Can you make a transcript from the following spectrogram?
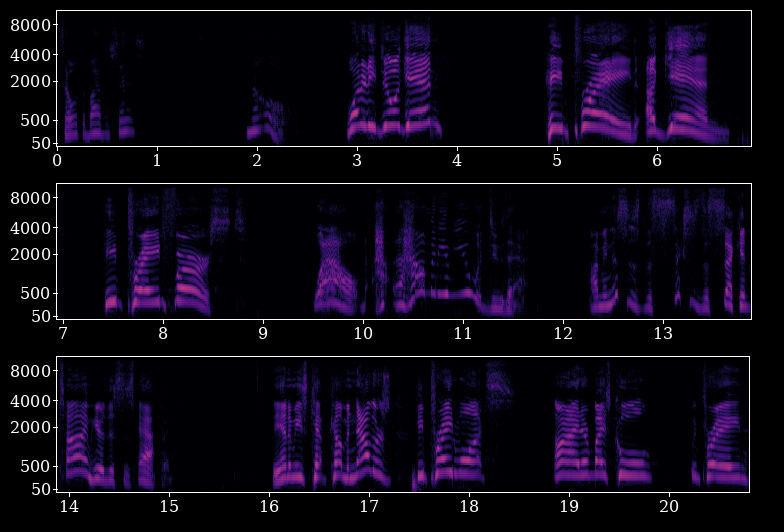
Is that what the Bible says? No. What did he do again? He prayed again. He prayed first. Wow. How many of you would do that? I mean, this is the this is the second time here this has happened. The enemies kept coming. Now there's he prayed once. All right, everybody's cool. We prayed.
